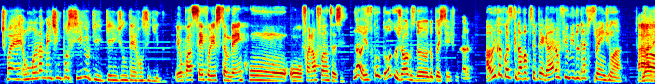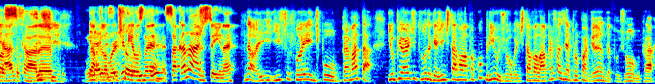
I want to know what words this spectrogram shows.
Tipo, é humanamente impossível que, que a gente não tenha conseguido. Eu passei por isso também com o Final Fantasy. Não, isso com todos os jogos do, do PlayStation, cara. A única coisa que dava pra você pegar era o filme do Death Stranding lá. Nossa, cara. desisti. Não, Ele é pelo amor de Deus, né? É sacanagem isso aí, né? Não, e isso foi, tipo, pra matar. E o pior de tudo é que a gente tava lá pra cobrir o jogo, a gente tava lá pra fazer a propaganda pro jogo, pra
